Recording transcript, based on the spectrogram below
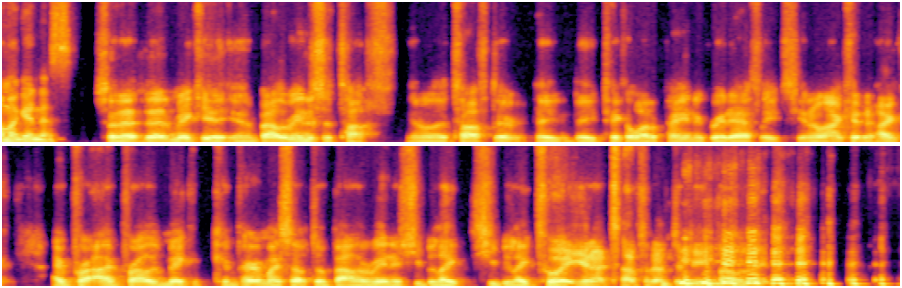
Oh my goodness! So that that make you, you know, ballerinas are tough. You know, they're tough. They they they take a lot of pain. They're great athletes. You know, I could I I pro- I'd probably make compare myself to a ballerina. She'd be like she'd be like, "Toy, you're not tough enough to be a ballerina."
